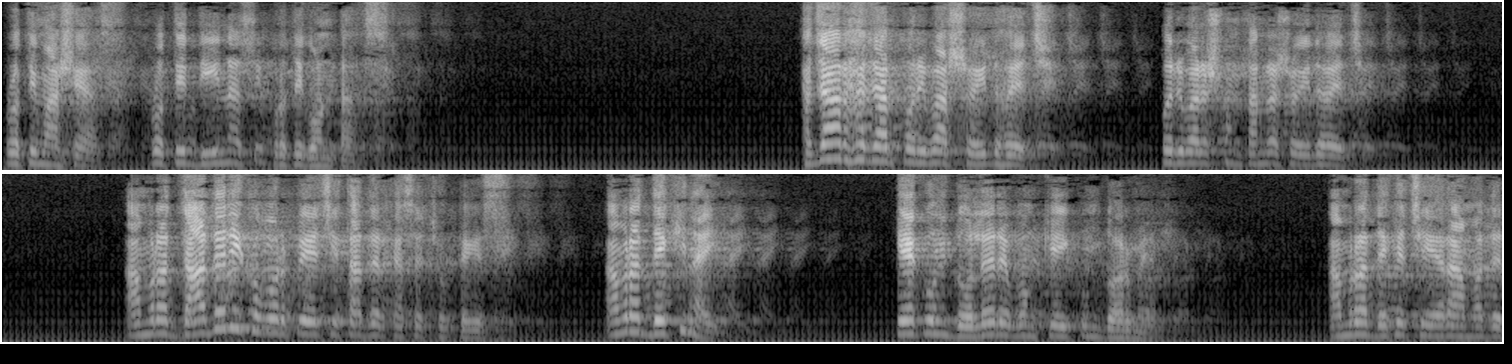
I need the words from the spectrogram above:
প্রতি মাসে আছি, প্রতিদিন আছি, প্রতি ঘণ্টা আছি। হাজার হাজার পরিবার শহীদ হয়েছে। পরিবারের সন্তানরা শহীদ হয়েছে। আমরা যাদেরই খবর পেয়েছি, তাদের কাছে ছুটে গেছি। আমরা দেখি নাই কে কোন দলের এবং কে কোন ধর্মের। আমরা দেখেছি এরা আমাদের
